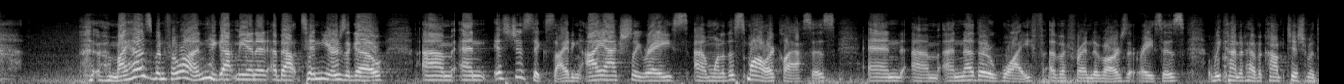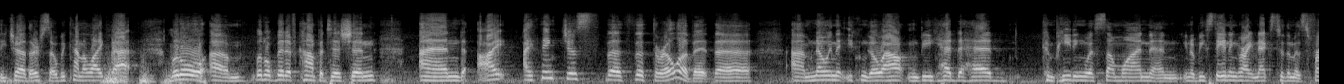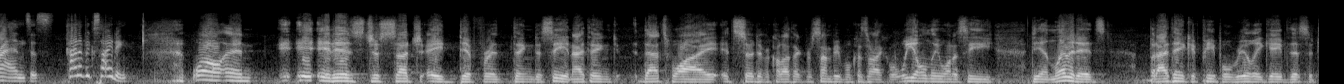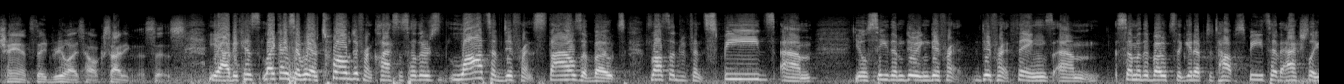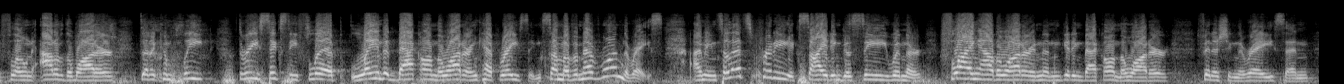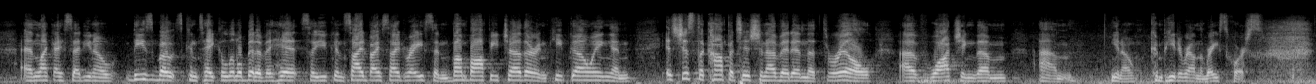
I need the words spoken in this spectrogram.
my husband, for one, he got me in it about 10 years ago, um, and it's just exciting. I actually race um, one of the smaller classes, and um, another wife of a friend of ours that races. We kind of have a competition with each other, so we kind of like that little um, little bit of competition. And I I think just the the thrill of it, the um, knowing that you can go out and be head to head competing with someone and you know be standing right next to them as friends is kind of exciting. Well, and it, it is just such a different thing to see, and I think that's why it's so difficult. I think for some people because they're like, well, we only want to see the Unlimiteds. But I think if people really gave this a chance, they'd realize how exciting this is. Yeah, because like I said, we have 12 different classes, so there's lots of different styles of boats, lots of different speeds. Um, you'll see them doing different different things. Um, some of the boats that get up to top speeds have actually flown out of the water, done a complete 360 flip, landed back on the water, and kept racing. Some of them have won the race. I mean, so that's pretty exciting to see when they're flying out of the water and then getting back on the water finishing the race. And, and like I said, you know, these boats can take a little bit of a hit, so you can side-by-side race and bump off each other and keep going. And it's just the competition of it and the thrill of watching them, um, you know, compete around the race course.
